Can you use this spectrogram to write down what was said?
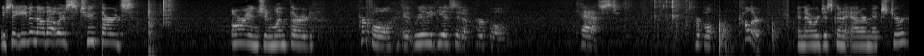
You see, even though that was two-thirds orange and one-third purple, it really gives it a purple cast, purple color. And now we're just going to add our mixture.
